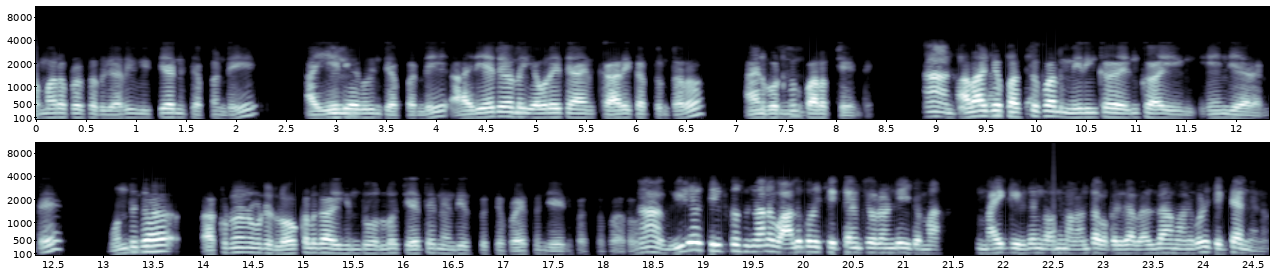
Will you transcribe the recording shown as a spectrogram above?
అమారా ప్రసాద్ గారి విషయాన్ని చెప్పండి ఆ ఏరియా. గురించి చెప్పండి ఆ ఏరియాలో. ఎవరైతే ఆయన కార్యకర్త ఉంటారో ఆయన పట్టుకుని. ఫాలోఅప్ చేయండి అలాగే ఫస్ట్. ఆఫ్ ఆల్ మీరు ఇంకా ఇంకా ఏం- చేయాలంటే ముందుగా అక్కడ ఉన్నటువంటి లోకల్గా హిందువుల్లో చైతన్యం తీసుకొచ్చే ప్రయత్నం చేయండి ఫస్ట్ ఆఫ్ ఆల్ ఆ, వీడియోస్ తీసుకొస్తున్నాను వాళ్ళు కూడా చెప్పాను చూడండి మైక్ ఈ విధంగా ఉంది మనంతా ఒకటిగా వెళ్దామని కూడా చెప్పాను నేను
